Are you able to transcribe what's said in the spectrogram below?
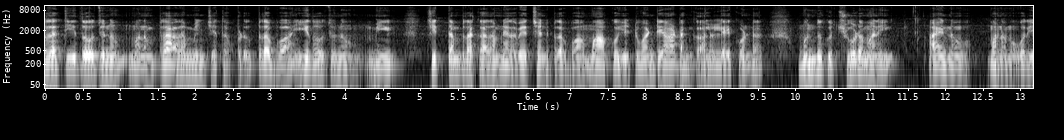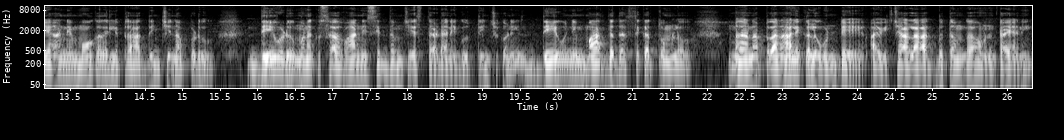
ప్రతి రోజును మనం ప్రారంభించేటప్పుడు ప్రభు ఈ రోజును మీ చిత్తం ప్రకారం నెరవేర్చండి ప్రభు మాకు ఎటువంటి ఆటంకాలు లేకుండా ముందుకు చూడమని ఆయన్ను మనము ఉదయాన్నే మోకదల్లి ప్రార్థించినప్పుడు దేవుడు మనకు సర్వాన్ని సిద్ధం చేస్తాడని గుర్తించుకొని దేవుని మార్గదర్శకత్వంలో మన ప్రణాళికలు ఉంటే అవి చాలా అద్భుతంగా ఉంటాయని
